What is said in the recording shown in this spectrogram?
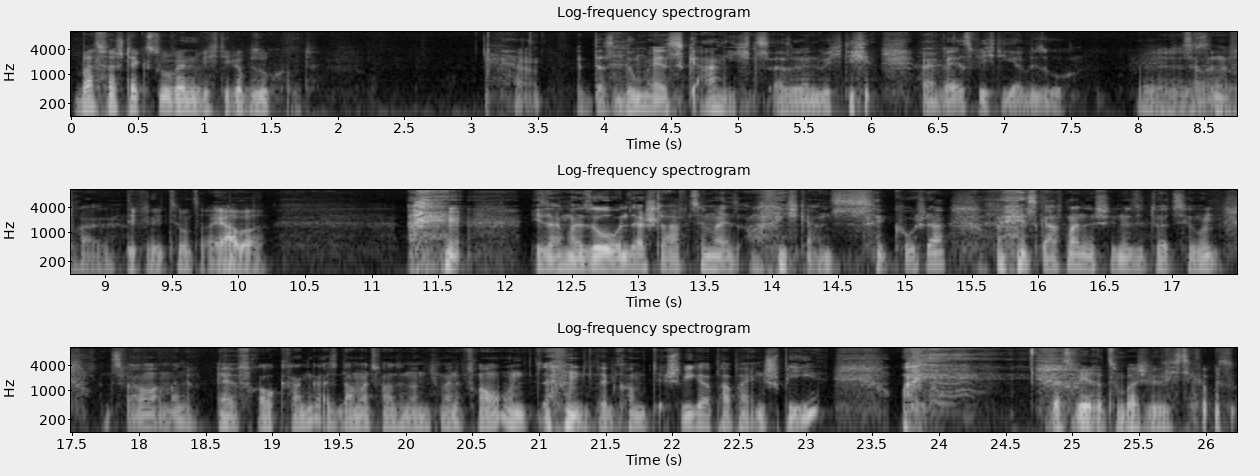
Was versteckst du, wenn ein wichtiger Besuch kommt? Ja, das Dumme ist gar nichts. Also wenn wichtig, weil wer ist wichtiger Besuch? Das ist auch eine Frage. Definitionssache. Ja, aber Ich sag mal so, unser Schlafzimmer ist auch nicht ganz koscher. Und es gab mal eine schöne Situation. Und zwar war meine äh, Frau krank. Also damals war sie noch nicht meine Frau. Und ähm, dann kommt Schwiegerpapa in Spee. Das wäre zum Beispiel ein wichtiger Besuch.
